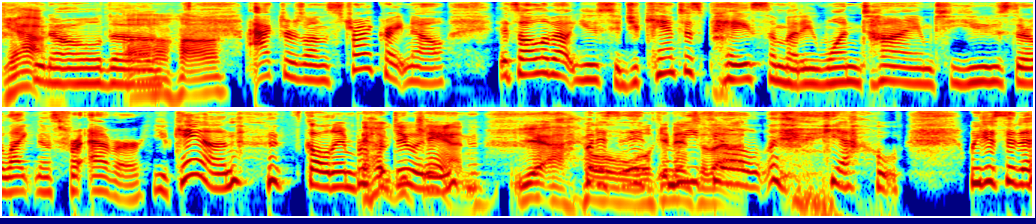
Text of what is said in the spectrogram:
Yeah. you know, the Uh-huh. actors on strike right now. It's all about usage. You can't just pay somebody one time to use their likeness forever. You can. It's called in Oh, you perpetuity. can. Yeah. But oh, it's, we'll it, get we into that. feel, yeah, we just did a,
